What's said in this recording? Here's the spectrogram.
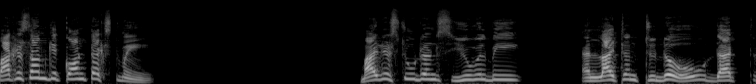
पाकिस्तान के कॉन्टेक्स्ट में my dear students you will be enlightened to know that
